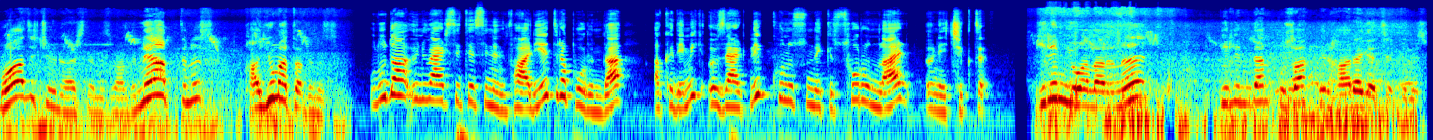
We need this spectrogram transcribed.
Boğaziçi Üniversitemiz vardı. Ne yaptınız? Kayyum atadınız. Uludağ Üniversitesi'nin faaliyet raporunda akademik özerklik konusundaki sorunlar öne çıktı. Bilim yuvalarını bilimden uzak bir hale getirdiniz.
